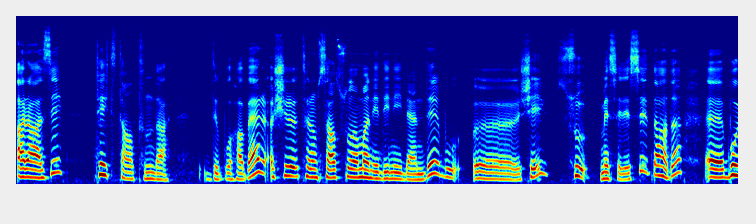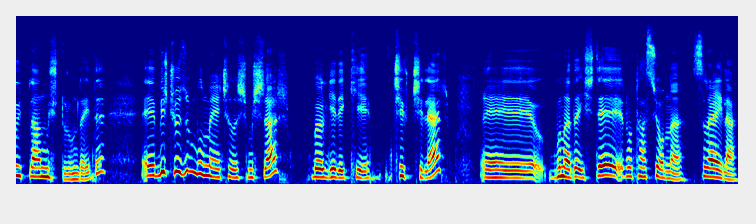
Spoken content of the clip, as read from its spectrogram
arazi tehdit altında bu haber. Aşırı tarımsal sulama nedeniyle de bu e, şey su meselesi daha da e, boyutlanmış durumdaydı. E, bir çözüm bulmaya çalışmışlar bölgedeki çiftçiler. E, buna da işte rotasyonla sırayla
